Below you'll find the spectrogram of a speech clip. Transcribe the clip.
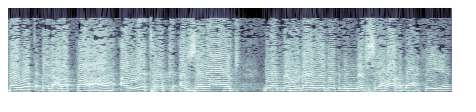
فيقبل على الطاعة أو يترك الزواج لأنه لا يجد من نفسه رغبة فيه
